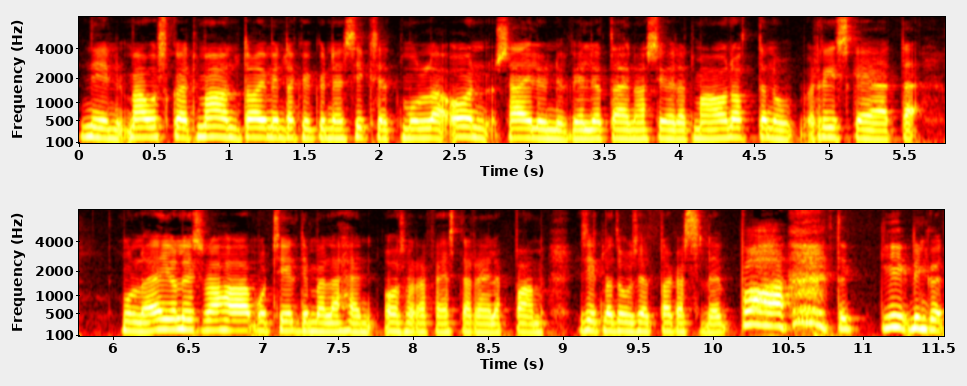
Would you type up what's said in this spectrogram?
Niin mä uskon, että mä oon toimintakykyinen siksi, että mulla on säilynyt vielä jotain asioita, että mä oon ottanut riskejä, että mulla ei olisi rahaa, mutta silti mä lähden Osara-festareille, pam. Ja sitten mä tuun sieltä takaisin silleen, paa, niin kuin,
